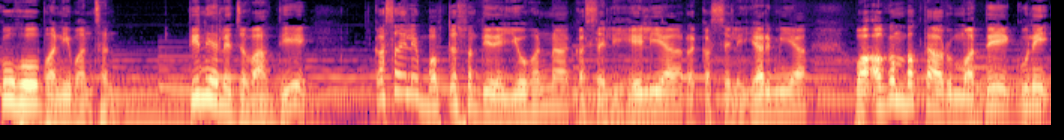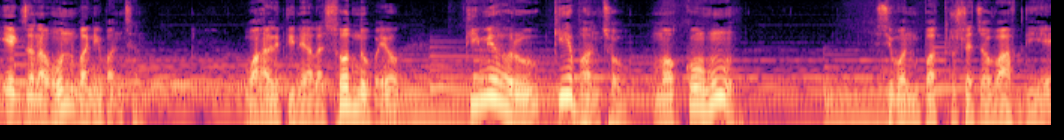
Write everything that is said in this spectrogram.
को हो भनी भन्छन्? तिनीहरूले जवाब दिए कसैले बप्तिस्मा दिने योहन्ना कसैले एलिया र कसैले यर्मिया वा अगमवक्ताहरू मध्ये कुनै एकजना हुन् भनी भन्छन्। उहाँले तिनीहरूलाई सोध्नुभयो तिमीहरू के भन्छौ? म को हुँ? शिवन पत्रुसले जवाफ दिए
